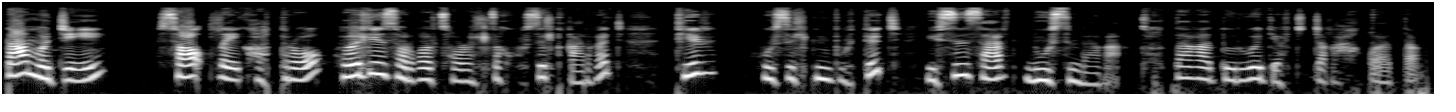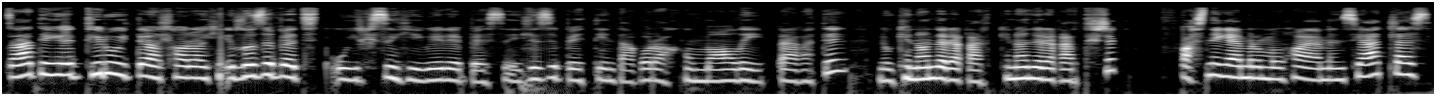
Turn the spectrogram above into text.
Дамужи Salt Lake хот руу хуулийн сургуульд суралцах хүсэлт гаргаж тэр хүсэлт нь бүтэж 9 сард нүүсэн байгаа. Цухтаага дөрвөөд явчихж байгаа аахгүй одоо. За тэгээд тэр үедээ болохоор Elizabeth үерхсэн хിവэрэ байсан. Elizabeth-ийн дагуур охин Molly байгаа те. Нөө кинон дээрээ гард кинон дээрээ гардаг шиг бас нэг амар муухай юм. Seattle-аас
